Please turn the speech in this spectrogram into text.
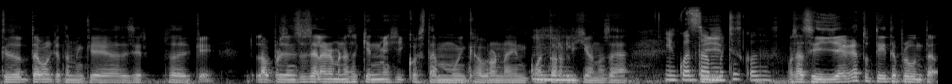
Que es un tema que también quería decir. O sea, de que la presión social, al menos aquí en México, está muy cabrona en cuanto a religión. O sea... en cuanto a muchas cosas. O sea, si llega tu tía y te pregunta,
